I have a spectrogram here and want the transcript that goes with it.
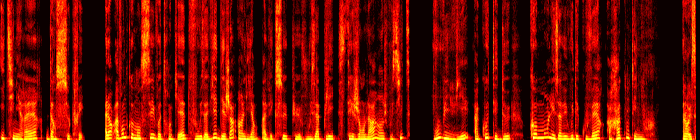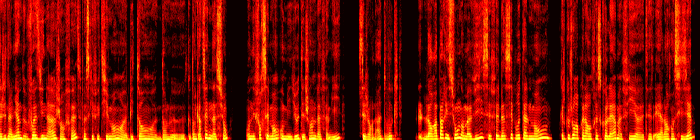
itinéraire d'un secret. Alors avant de commencer votre enquête, vous aviez déjà un lien avec ceux que vous appelez ces gens-là, hein, je vous cite. Vous viviez à côté d'eux. Comment les avez-vous découverts? Racontez-nous. Alors il s'agit d'un lien de voisinage en fait, parce qu'effectivement, habitant dans le, dans le quartier de Nation, on est forcément au milieu des gens de la famille, ces gens-là. Donc leur apparition dans ma vie s'est fait assez brutalement. Quelques jours après la rentrée scolaire, ma fille euh, était alors en sixième,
